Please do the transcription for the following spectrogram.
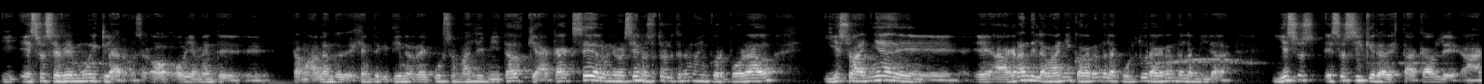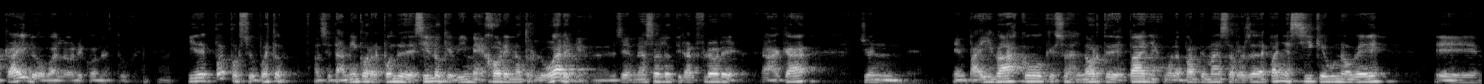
y eso se ve muy claro. obviamente eh, estamos hablando de gente que tiene recursos más limitados, que acá accede a la universidad, nosotros lo tenemos incorporado, y eso añade, eh, agranda el abanico, agranda la cultura, agranda la mirada. Y eso, eso sí que era destacable acá y lo valoré cuando estuve. Y después, por supuesto, o también corresponde decir lo que vi mejor en otros lugares, que no es solo tirar flores acá. Yo en, en País Vasco, que eso es el norte de España, es como la parte más desarrollada de España, sí que uno ve, eh,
